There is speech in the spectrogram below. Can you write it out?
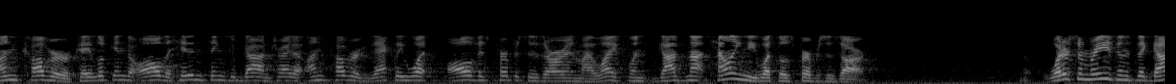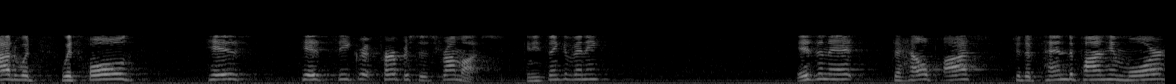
uncover, okay, look into all the hidden things of God and try to uncover exactly what all of His purposes are in my life when God's not telling me what those purposes are. What are some reasons that God would withhold His His secret purposes from us? Can you think of any? Isn't it to help us to depend upon Him more?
